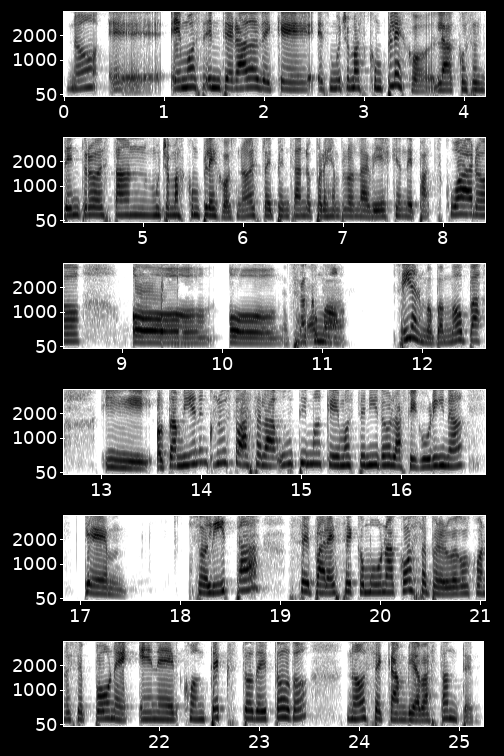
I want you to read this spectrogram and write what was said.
¿no? Eh, hemos enterado de que es mucho más complejo. Las cosas dentro están mucho más complejos, ¿no? Estoy pensando, por ejemplo, en la Virgen de Pátzcuaro o, o, o sea, como... Sí, el Mopa Mopa. Y, o también incluso hasta la última que hemos tenido, la figurina, que solita se parece como una cosa, pero luego cuando se pone en el contexto de todo, ¿no? Se cambia bastante.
